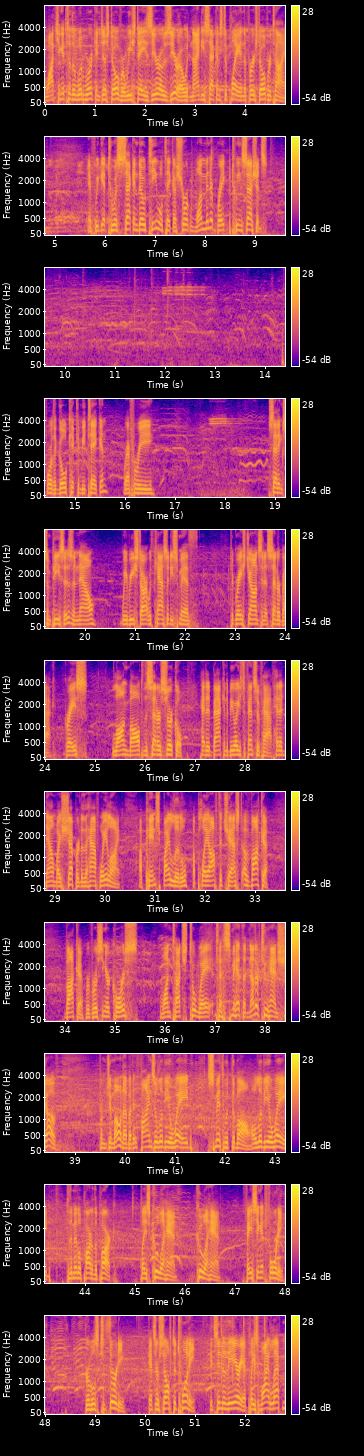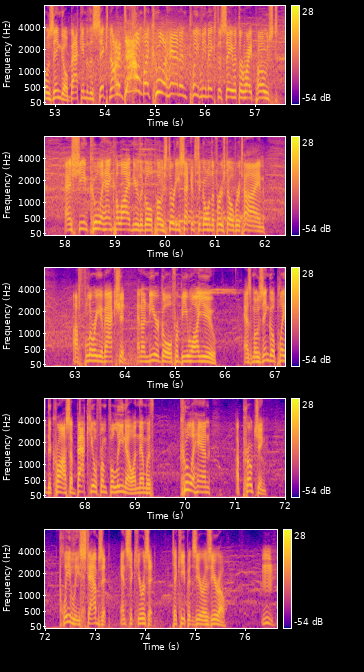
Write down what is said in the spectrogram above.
Watching it to the woodwork and just over, we stay 0 0 with 90 seconds to play in the first overtime. If we get to a second OT, we'll take a short one minute break between sessions. Before the goal kick can be taken, referee setting some pieces, and now we restart with Cassidy Smith to Grace Johnson at center back. Grace, long ball to the center circle headed back into BYU's defensive half, headed down by Shepard to the halfway line. A pinch by Little, a play off the chest of Vaca. Vaca reversing her course, one touch to, Way- to Smith, another two-hand shove from Gimona, but it finds Olivia Wade. Smith with the ball. Olivia Wade to the middle part of the park. Plays Colohan. Colohan facing at 40. Dribbles to 30. Gets herself to 20. Gets into the area, plays wide left. Mozingo back into the six, knotted down by Colohan, and Cleveley makes the save at the right post as she and Colohan collide near the goal post. 30 seconds to go in the first overtime. A flurry of action and a near goal for BYU. As Mozingo played the cross, a back heel from Felino, and then with Colohan approaching, Cleveley stabs it and secures it to keep it 0 0. Mm.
